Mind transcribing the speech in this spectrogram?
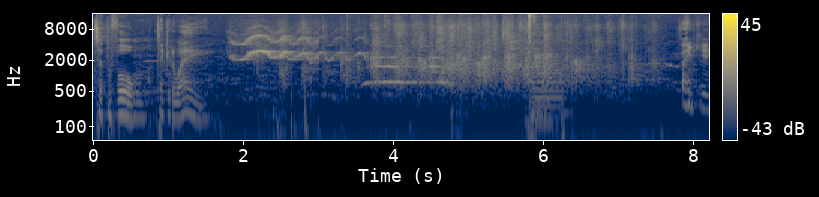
to perform. Take it away. Thank you.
